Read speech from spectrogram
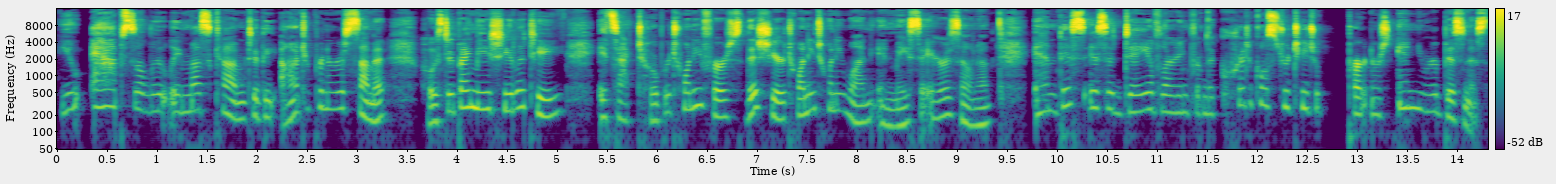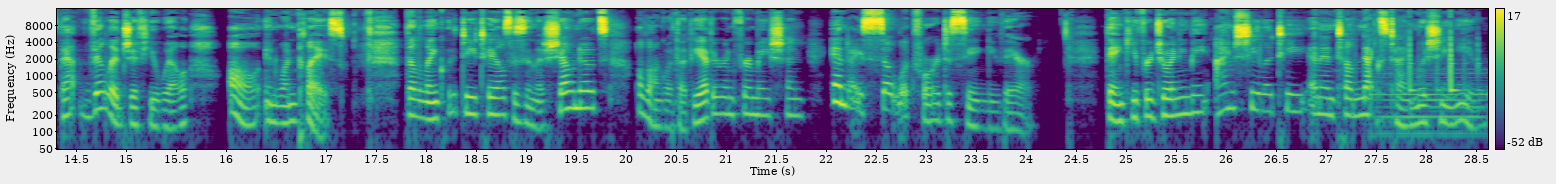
you absolutely must come to the Entrepreneur Summit hosted by me, Sheila T. It's October 21st this year, 2021 in Mesa, Arizona. And this is a day of learning from the critical strategic partners in your business, that village, if you will, all in one place. The link with details is in the show notes, along with all the other information, and I so look forward to seeing you there. Thank you for joining me. I'm Sheila T, and until next time, wishing you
